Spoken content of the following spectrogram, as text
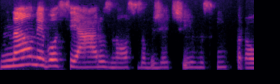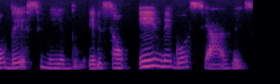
não negociar os nossos objetivos em prol desse medo. Eles são inegociáveis.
